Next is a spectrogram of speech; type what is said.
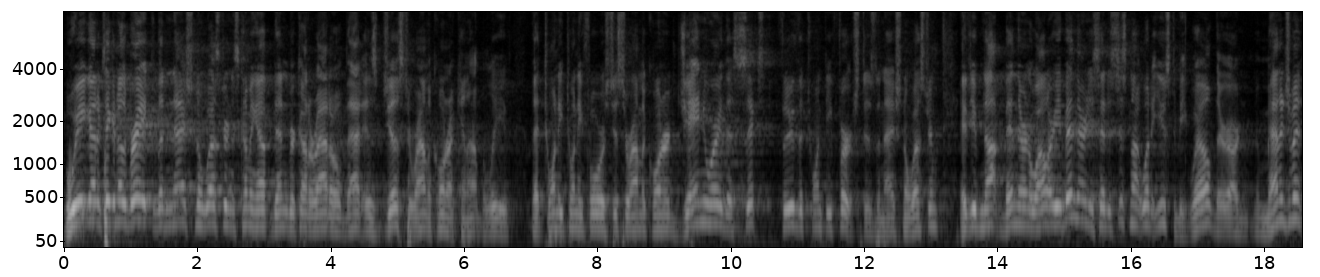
We got to take another break. The National Western is coming up, Denver, Colorado. That is just around the corner. I cannot believe that 2024 is just around the corner. January the 6th through the 21st is the National Western. If you've not been there in a while, or you've been there and you said it's just not what it used to be, well, there are new management,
